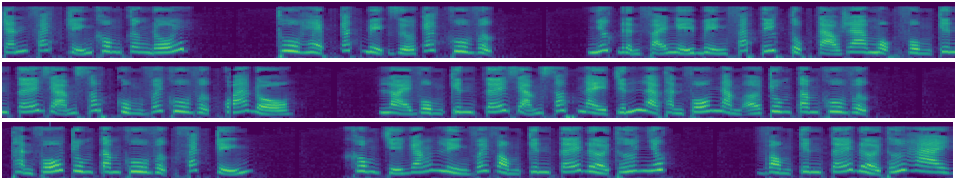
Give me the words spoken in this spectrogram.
tránh phát triển không cân đối, thu hẹp cách biệt giữa các khu vực, nhất định phải nghĩ biện pháp tiếp tục tạo ra một vùng kinh tế giảm sốc cùng với khu vực quá độ. Loại vùng kinh tế giảm sốc này chính là thành phố nằm ở trung tâm khu vực. Thành phố trung tâm khu vực phát triển không chỉ gắn liền với vòng kinh tế đời thứ nhất, vòng kinh tế đời thứ hai,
